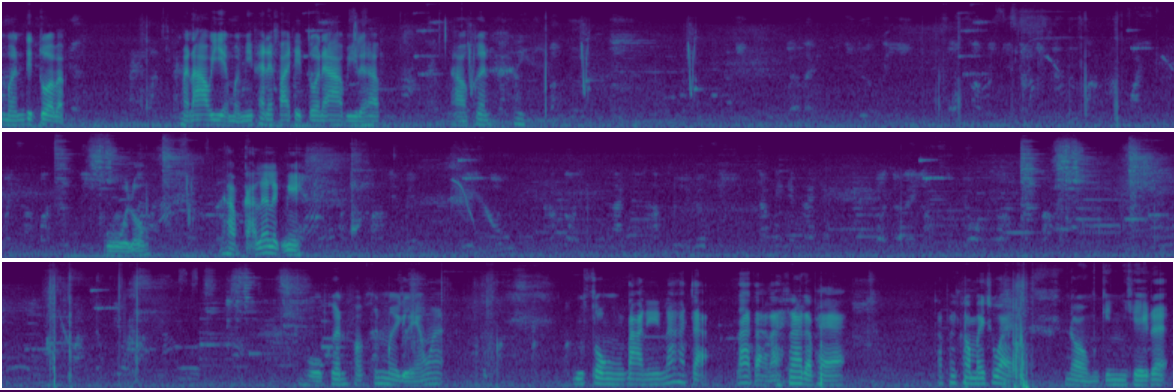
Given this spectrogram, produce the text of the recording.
เหมือนติดตัวแบบเหมือนอาวีเหมือนมีแพดไฟติดตัวในอาวีเลยครับ เอาเพื่อนนี่โอ้โหล้มนะครับการเลือกเหล็กนี่ เพื่อนเขาขึ้นมืออีกแล้วอะดูทรงตานี้น่าจะ น่าจะนะ น่าจะแพ้ ถ้าเพื่อนเขาไม่ช่วยเดี๋ยวผมกินเค้กด้วย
